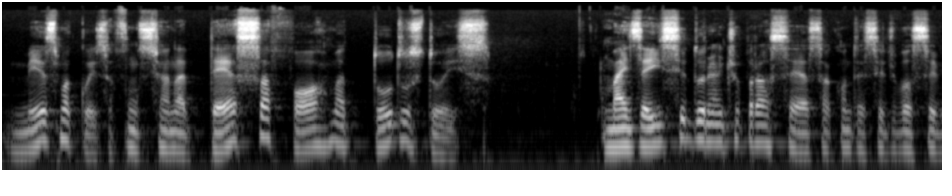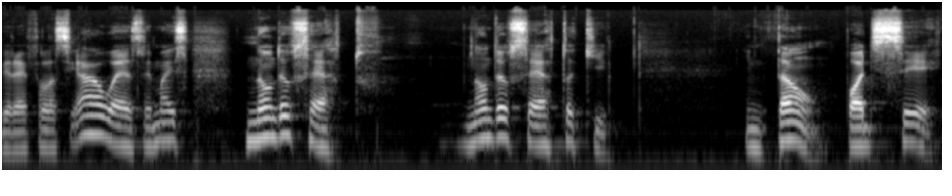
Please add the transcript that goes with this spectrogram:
Mesma coisa, funciona dessa forma todos dois. Mas aí, se durante o processo acontecer de você virar e falar assim: Ah, Wesley, mas não deu certo. Não deu certo aqui. Então, pode ser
